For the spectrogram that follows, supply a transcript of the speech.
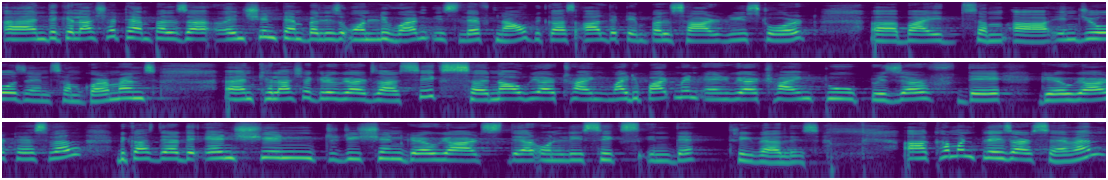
and the Kalasha temples, are, ancient temple is only one is left now because all the temples are restored uh, by some uh, NGOs and some governments and Kalasha graveyards are six. Uh, now we are trying, my department and we are trying to preserve the graveyard as well because they are the ancient tradition graveyards, there are only six in the three valleys. Uh, common places are seven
